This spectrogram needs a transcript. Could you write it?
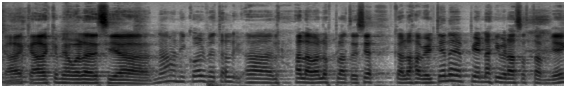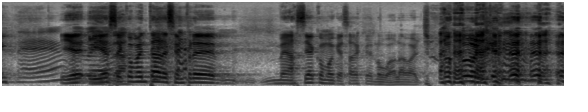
Cada, cada vez que mi abuela decía, no, Nicole, vete a, lavar los platos, decía, Carlos Javier tiene piernas y brazos también. Eh, y, e, y, ese comentario siempre me hacía como que, ¿sabes que Lo voy a lavar yo.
